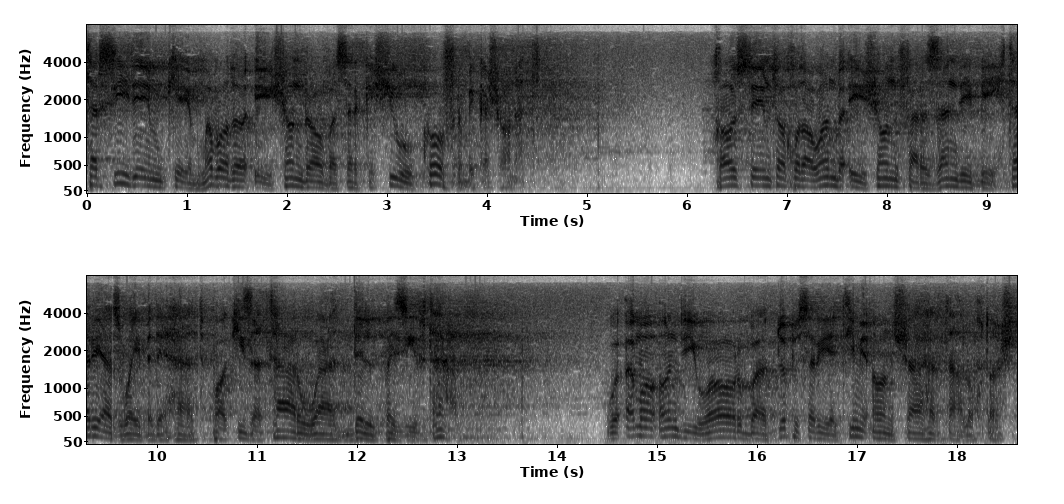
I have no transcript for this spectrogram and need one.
ترسیدیم که مبادا ایشان را به سرکشی و کفر بکشاند. خواستیم تا خداوند به ایشان فرزندی بهتری از وی بدهد پاکیزه تر و دلپذیرتر. و اما آن دیوار به دو پسر یتیم آن شهر تعلق داشت.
